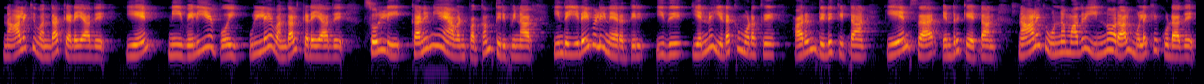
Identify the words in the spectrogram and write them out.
நாளைக்கு வந்தா கிடையாது. ஏன்? நீ வெளியே போய் உள்ளே வந்தால் கிடையாது. சொல்லி கணினியை அவன் பக்கம் திருப்பினார். இந்த இடைவெளி நேரத்தில் இது என்ன இடக்கு முடக்கு? அருண் திடுக்கிட்டான். ஏன் சார்? என்று கேட்டான். நாளைக்கு உன்ன மாதிரி இன்னொரு ஆள் முளைக்கக்கூடாது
